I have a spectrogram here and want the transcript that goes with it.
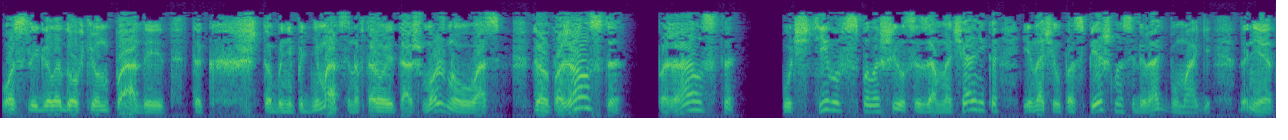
«После голодовки он падает, так чтобы не подниматься на второй этаж, можно у вас?» «Да, пожалуйста, пожалуйста». Учтиво всполошился замначальника и начал поспешно собирать бумаги. Да нет,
